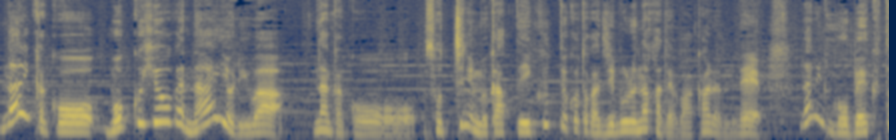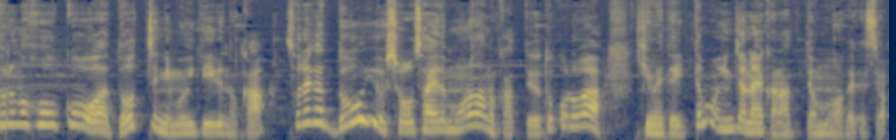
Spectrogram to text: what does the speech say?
何かこう、目標がないよりは、なんかこう、そっちに向かっていくっていうことが自分の中でわかるんで、何かこう、ベクトルの方向はどっちに向いているのか、それがどういう詳細なものなのかっていうところは決めていってもいいんじゃないかなって思うわけですよ。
